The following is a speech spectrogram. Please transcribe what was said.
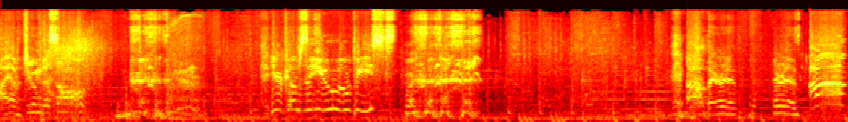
I have doomed us all. Here comes the Uwu beast. Oh, there it is. There it is. Ah!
